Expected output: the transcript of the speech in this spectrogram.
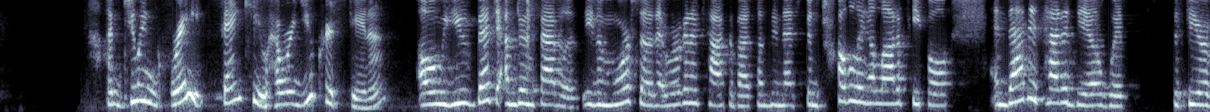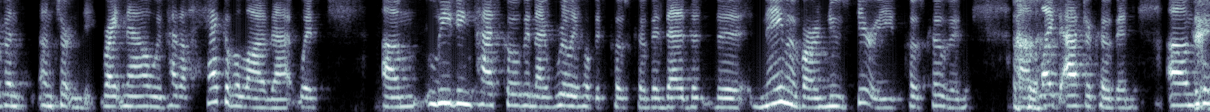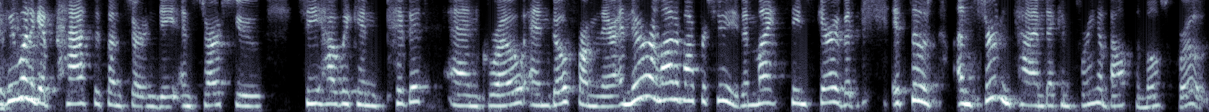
I'm doing great. Thank you. How are you, Christina? Oh, you betcha. I'm doing fabulous. Even more so that we're going to talk about something that's been troubling a lot of people, and that is how to deal with the fear of un- uncertainty. Right now, we've had a heck of a lot of that with um, leaving past COVID, and I really hope it's post COVID. That the, the name of our new series, post COVID, uh, life after COVID, um, because we want to get past this uncertainty and start to see how we can pivot and grow and go from there. And there are a lot of opportunities. It might seem scary, but it's those uncertain times that can bring about the most growth.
